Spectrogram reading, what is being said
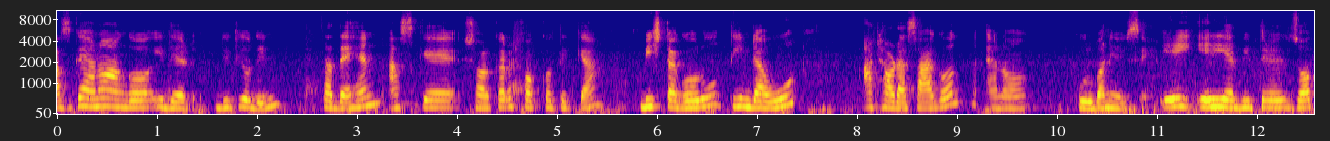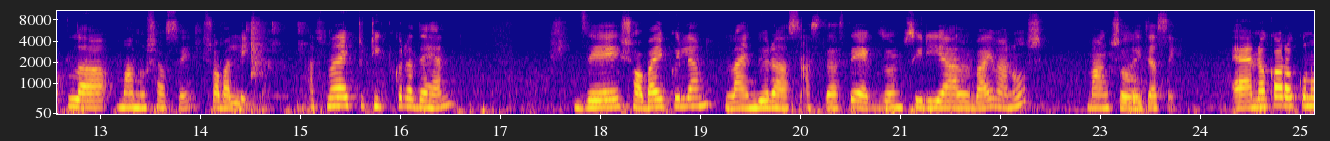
আজকে এনো আঙ্গ ঈদের দ্বিতীয় দিন। তা দেখেন, আজকে সরকারের পক্ষ থেকে বিশটা গরু, তিনটা উট, আঠারোটা ছাগল এন কুরবানি হয়েছে এই এরিয়ার ভিতরে যতলা মানুষ আছে, সবার লেগে। আপনারা একটু ঠিক করে দেখেন যে সবাই কইলাম, লাইন ধরে আস্তে আস্তে একজন সিরিয়াল বাই মানুষ মাংস লইতেছে। এন কারও কোনো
